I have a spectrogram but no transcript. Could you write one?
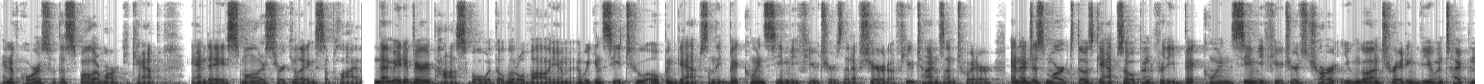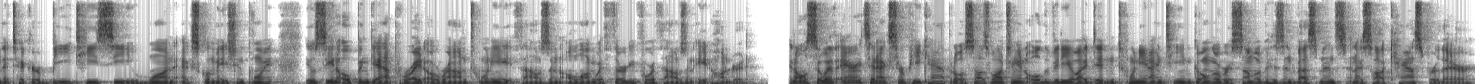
And of course, with a smaller market cap and a smaller circulating supply, that made it very possible with a little volume, and we can see two open gaps on the Bitcoin CME futures that I've shared a few times on Twitter. And I just marked those gaps open for the Bitcoin CME futures chart. You can go on TradingView and type in the ticker BTC1 exclamation point. You'll see an open gap right around 28,000 along with 34,800. And also with Arrington XRP Capital, so I was watching an old video I did in 2019 going over some of his investments, and I saw Casper there.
